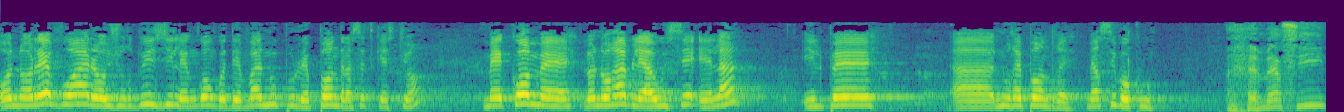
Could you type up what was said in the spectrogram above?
On aurait voir aujourd'hui Gilles Ngongo devant nous pour répondre à cette question, mais comme euh, l'honorable Aoussé est là, il peut euh, nous répondre. Merci beaucoup. Merci.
